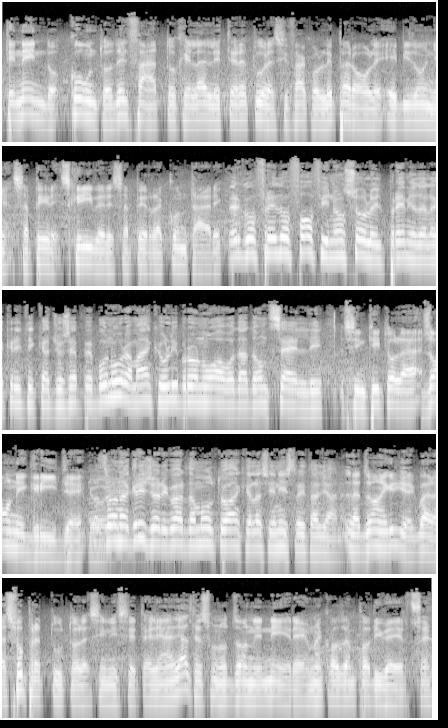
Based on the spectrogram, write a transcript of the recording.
tenendo conto del fatto che la letteratura si fa con le parole e bisogna sapere scrivere, saper raccontare. Per Goffredo Fofi non solo il premio della critica Giuseppe Bonura, ma anche un libro nuovo da Donzelli. Si intitola Zone grigie. La zona grigia riguarda molto anche la sinistra italiana. La zona grigia riguarda soprattutto la sinistra italiana, le altre sono zone nere, è una cosa un po' diversa.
